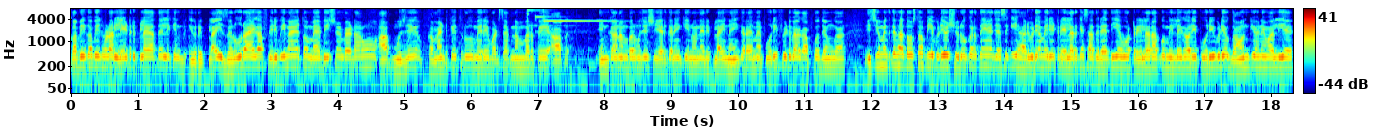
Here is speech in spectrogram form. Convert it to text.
कभी कभी थोड़ा लेट रिप्लाई आता है लेकिन रिप्लाई ज़रूर आएगा फिर भी ना है तो मैं बीच में बैठा हूँ। आप मुझे कमेंट के थ्रू मेरे व्हाट्सएप नंबर पे आप इनका नंबर मुझे शेयर करें कि इन्होंने रिप्लाई नहीं करा है मैं पूरी फीडबैक आपको दूँगा। इसी उम्मीद के साथ दोस्तों अब ये वीडियो शुरू करते हैं। जैसे कि हर वीडियो मेरी ट्रेलर के साथ रहती है वो ट्रेलर आपको मिलेगा और ये पूरी वीडियो गाउन की होने वाली है।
